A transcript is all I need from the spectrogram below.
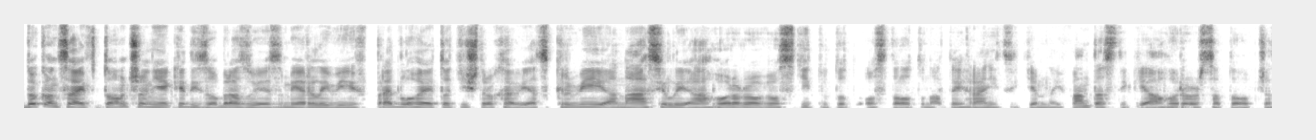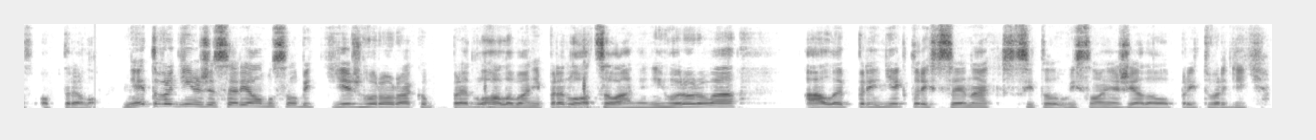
Dokonca aj v tom, čo niekedy zobrazuje zmierlivý, v predlohe je totiž trocha viac krvi a násilia a hororovosti, tuto ostalo to na tej hranici temnej fantastiky a horor sa to občas obtrelo. Netvrdím, že seriál musel byť tiež horor ako predloha, lebo ani predloha celá není hororová, ale pri niektorých scénach si to vyslovene žiadalo pritvrdiť.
